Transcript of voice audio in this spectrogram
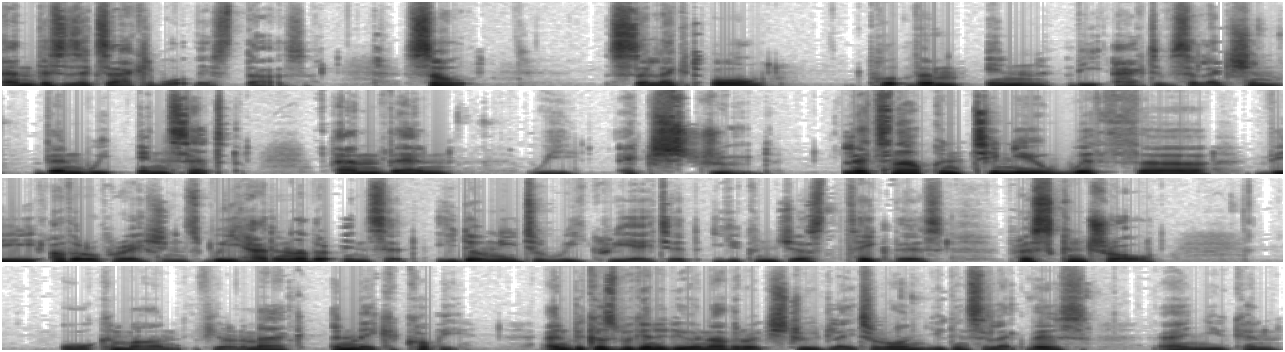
And this is exactly what this does. So select all, put them in the active selection, then we inset, and then we extrude. Let's now continue with uh, the other operations. We had another inset. You don't need to recreate it. You can just take this, press Control, or Command if you're on a Mac, and make a copy. And because we're going to do another extrude later on, you can select this and you can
